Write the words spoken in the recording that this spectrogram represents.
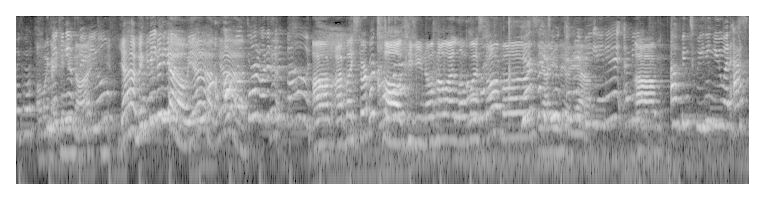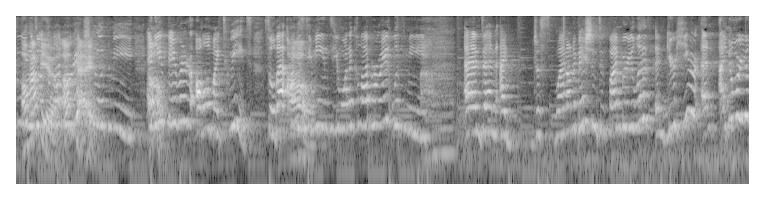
Oh my god. Oh my You're god, making you a not? video? You- Yeah, I'm You're making a video. Yeah, yeah. Oh my god, what is Yeah. it about? Um, I'm my Starbucks Oh haul because you know how I love Oh my my- Starbucks. Yes, I do. do. Can yeah. I be in it? I mean, Um, I've been tweeting you and asking you Oh, to do a you? collaboration with me, and Oh. you favorited all of my tweets. So that obviously Oh. means you want to collaborate with me. And then I just went on a mission to find where you live, and you're here, and I know where you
